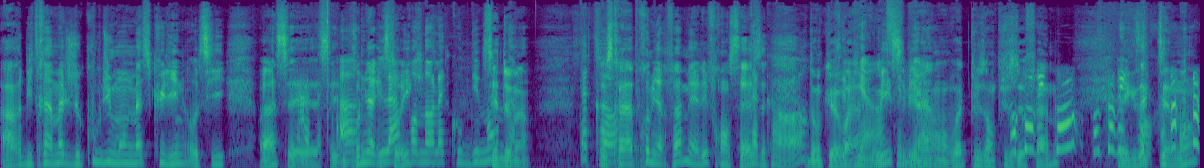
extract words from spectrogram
à arbitrer un match de Coupe du Monde masculine aussi. Voilà, c'est Ah, une Ah, première là, historique. pendant la Coupe du Monde. C'est demain. Ce sera la première femme et elle est française. D'accord. Donc euh, C'est voilà, bien, oui, c'est bien. On voit de plus en plus de femmes. Exactement.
